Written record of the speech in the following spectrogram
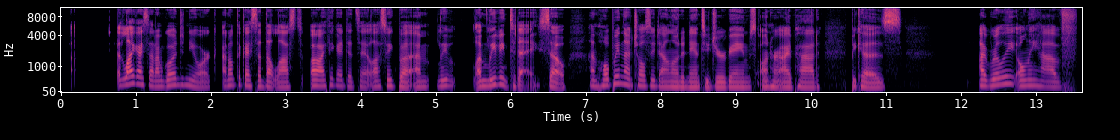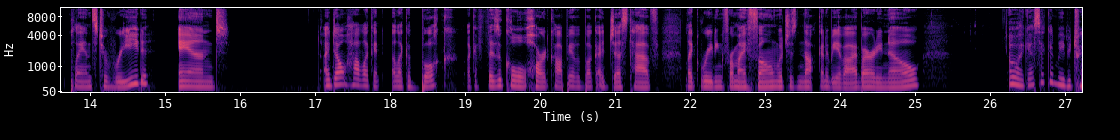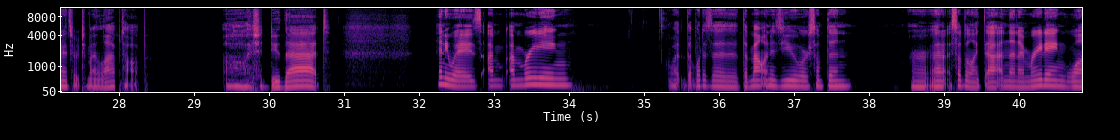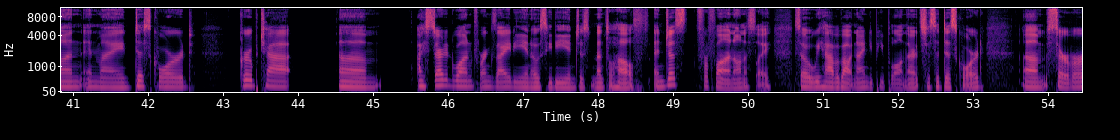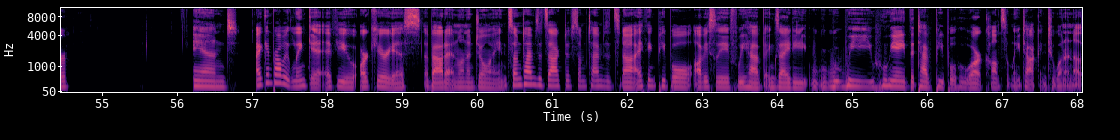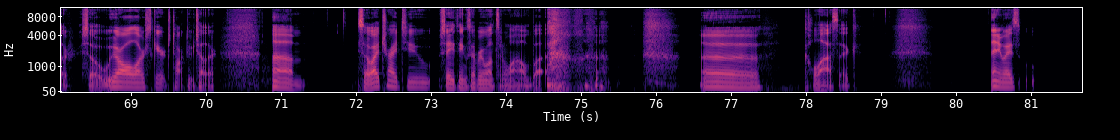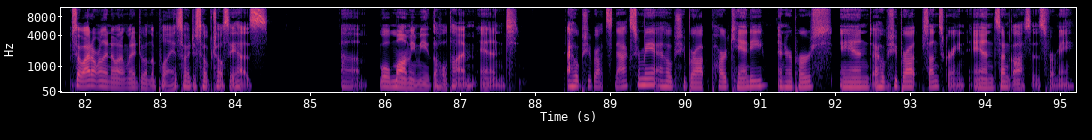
Like I said, I'm going to New York. I don't think I said that last. Oh, I think I did say it last week, but I'm leave. I'm leaving today, so I'm hoping that Chelsea downloaded Nancy Drew games on her iPad because I really only have plans to read and I don't have like a like a book, like a physical hard copy of a book. I just have like reading from my phone, which is not going to be a vibe. I already know. Oh, I guess I could maybe transfer it to my laptop. Oh, I should do that. Anyways, I'm I'm reading what the, what is it? The Mountain is You or something or uh, something like that. And then I'm reading one in my Discord group chat. Um I started one for anxiety and OCD and just mental health and just for fun, honestly. So we have about 90 people on there. It's just a Discord um, server. And I can probably link it if you are curious about it and want to join. Sometimes it's active, sometimes it's not. I think people, obviously, if we have anxiety, we we ain't the type of people who are constantly talking to one another. So we all are scared to talk to each other. Um, so I try to say things every once in a while, but uh, classic. Anyways, so I don't really know what I'm going to do on the plane. So I just hope Chelsea has um, well, mommy me the whole time. And I hope she brought snacks for me. I hope she brought hard candy in her purse. And I hope she brought sunscreen and sunglasses for me.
